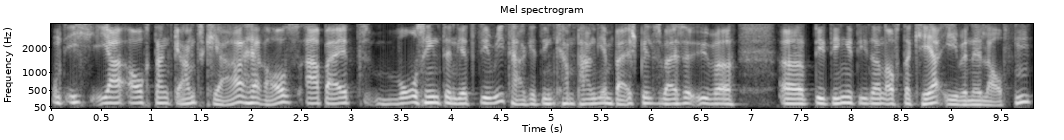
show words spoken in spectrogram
und ich ja auch dann ganz klar herausarbeite, wo sind denn jetzt die Retargeting-Kampagnen beispielsweise über äh, die Dinge, die dann auf der Care-Ebene laufen.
